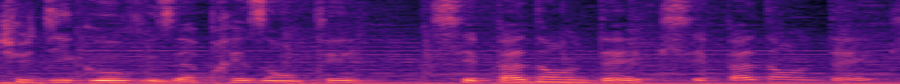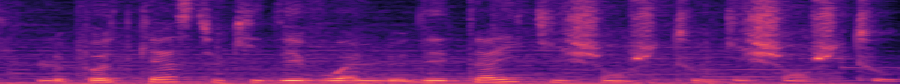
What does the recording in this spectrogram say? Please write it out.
Tudigo vous a présenté C'est pas dans le deck, c'est pas dans le deck, le podcast qui dévoile le détail qui change tout, qui change tout.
